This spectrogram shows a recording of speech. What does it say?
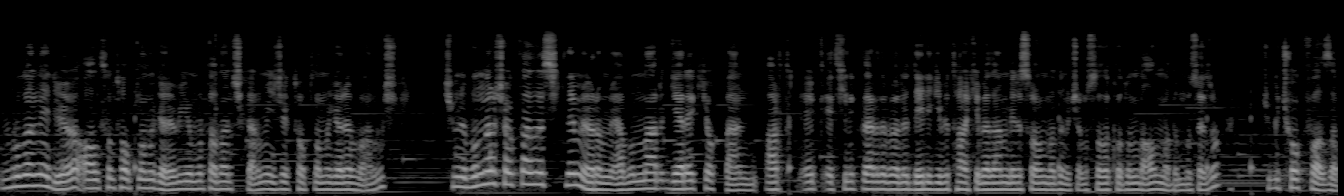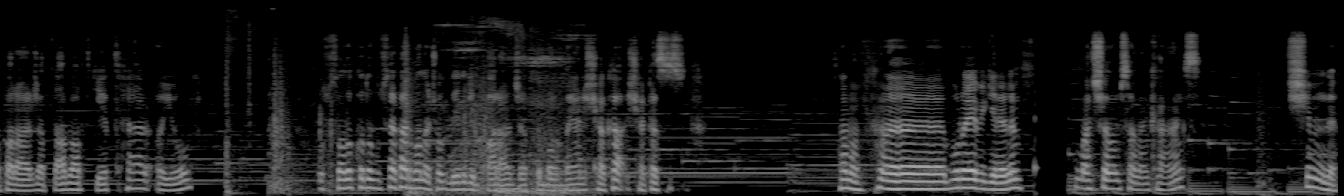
Burada ne diyor? Altın toplama görevi, yumurtadan çıkarma, yiyecek toplama görevi varmış. Şimdi bunları çok fazla siklemiyorum ya. Bunlar gerek yok ben. Artık et- etkinliklerde böyle deli gibi takip eden birisi olmadığım için ustalık kodunu da almadım bu sezon. Çünkü çok fazla para harcattı abi artık yeter ayol. Ustalık kodu bu sefer bana çok deli gibi para harcattı bu arada. Yani şaka şakasız. Tamam. eee, buraya bir girelim. Başlayalım sana kanks. Şimdi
